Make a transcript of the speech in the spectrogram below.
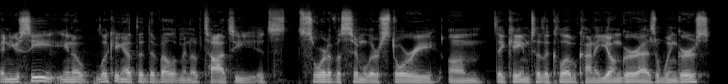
and you see, you know, looking at the development of Tati, it's sort of a similar story. Um, they came to the club kind of younger as wingers,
